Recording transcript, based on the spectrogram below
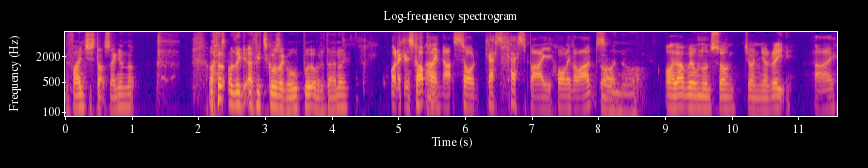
the fans should start singing that. or or they, if he scores a goal, put it over the tannoy. Or they can stop Aye. playing that song "Kiss Kiss" by Holly Valance. Oh no. Oh, that well-known song, John. You're right. Aye.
